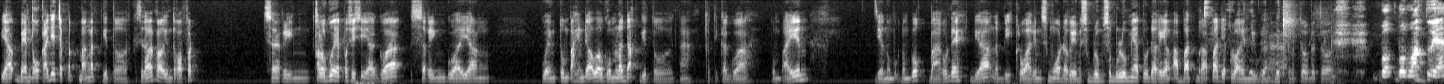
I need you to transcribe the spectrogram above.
ya bentrok aja cepet banget gitu. Sedangkan kalau introvert sering kalau gue ya posisi ya gue sering gue yang gue yang tumpahin di awal gue meledak gitu. Nah ketika gue tumpahin dia numpuk-numpuk baru deh dia lebih keluarin semua dari yang sebelum-sebelumnya tuh dari yang abad berapa dia keluarin juga Nah, gitu. betul betul. Bom, bom waktu ya,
